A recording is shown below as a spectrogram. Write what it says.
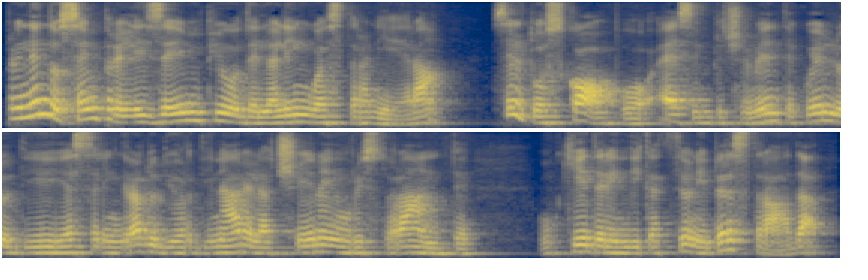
Prendendo sempre l'esempio della lingua straniera, se il tuo scopo è semplicemente quello di essere in grado di ordinare la cena in un ristorante o chiedere indicazioni per strada,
